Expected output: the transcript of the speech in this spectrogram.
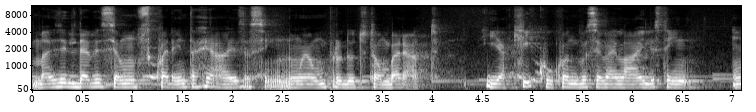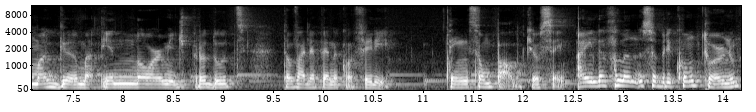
mas ele deve ser uns 40 reais, assim, não é um produto tão barato. E a Kiko, quando você vai lá, eles têm uma gama enorme de produtos, então vale a pena conferir. Tem em São Paulo, que eu sei. Ainda falando sobre contorno,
